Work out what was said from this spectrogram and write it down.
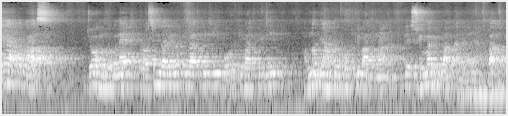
है आपके पास, जो हम लोगों ने क्रॉसिंग द रिवर की बात की थी बोट की बात की थी, हम लोग यहाँ पर बोट की बात ना के स्विमर की बात कर रहे हैं यहाँ पर।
